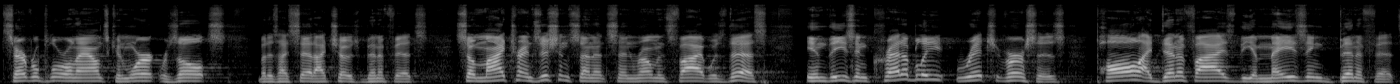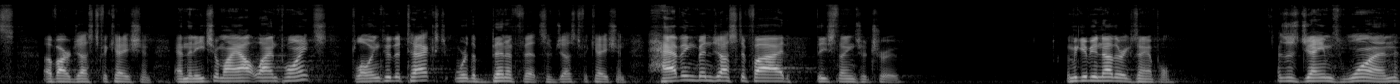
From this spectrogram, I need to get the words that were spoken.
Several plural nouns can work, results, but as I said, I chose benefits. So my transition sentence in Romans 5 was this In these incredibly rich verses, Paul identifies the amazing benefits of our justification. And then each of my outline points flowing through the text were the benefits of justification. Having been justified, these things are true. Let me give you another example. This is James 1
